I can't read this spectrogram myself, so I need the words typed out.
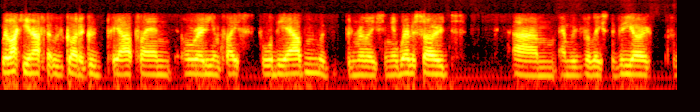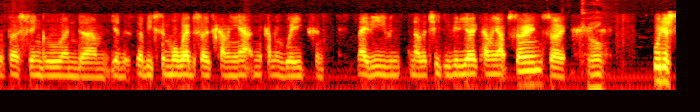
we're lucky enough that we've got a good PR plan already in place for the album. We've been releasing our webisodes, um, and we've released a video for the first single. And um, yeah, there- there'll be some more webisodes coming out in the coming weeks, and maybe even another cheeky video coming up soon. So Cool. we'll just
